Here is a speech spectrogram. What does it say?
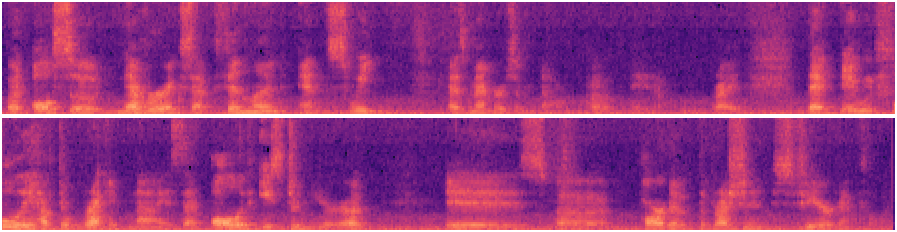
but also never accept Finland and Sweden as members of NATO, right? that they would fully have to recognize that all of Eastern Europe is uh, part of the Russian sphere of influence.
